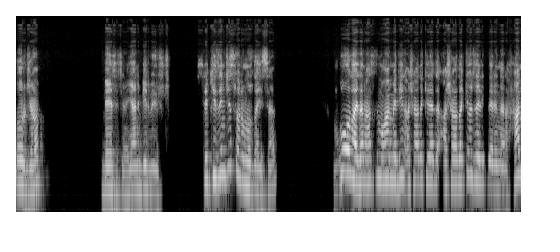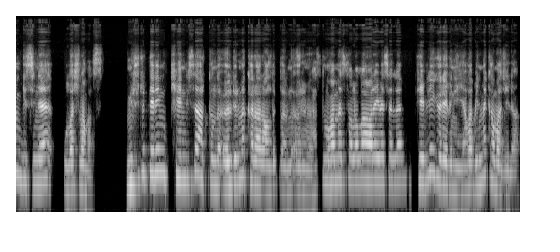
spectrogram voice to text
Doğru cevap B seçeneği yani 1 ve 3. Sekizinci sorumuzda ise bu olaydan Hazreti Muhammed'in aşağıdakilerde aşağıdaki özelliklerinden hangisine ulaşılamaz? Müşriklerin kendisi hakkında öldürme kararı aldıklarını öğrenen Hazreti Muhammed sallallahu aleyhi ve sellem tebliğ görevini yapabilmek amacıyla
